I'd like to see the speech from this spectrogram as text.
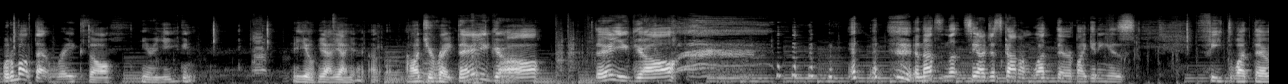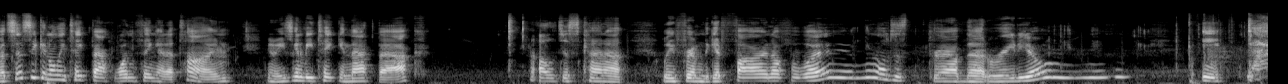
what about that rake, though? Here, you, you can, you, yeah, yeah, yeah, uh, how'd your rake? There you go! There you go! and that's, see, I just got him wet there by getting his feet wet there, but since he can only take back one thing at a time, you know, he's going to be taking that back. I'll just kind of wait for him to get far enough away, and I'll just grab that radio.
